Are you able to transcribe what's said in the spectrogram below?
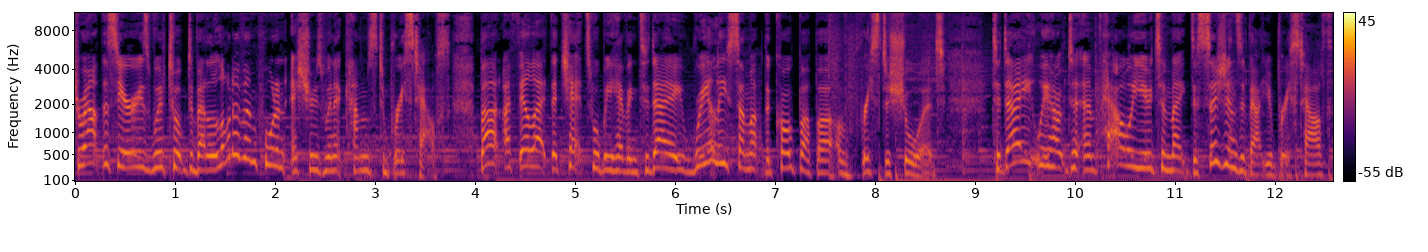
Throughout the series, we've talked about a lot of important issues when it comes to breast health, but I feel like the chats we'll be having today really sum up the kaupapa of Breast Assured. Today, we hope to empower you to make decisions about your breast health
